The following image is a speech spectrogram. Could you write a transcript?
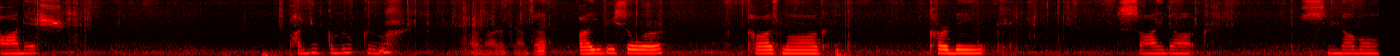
Oddish, Payukamuku, I don't know how to pronounce that, Ivysaur, Cosmog, Carbink, Psyduck, Snubbull,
